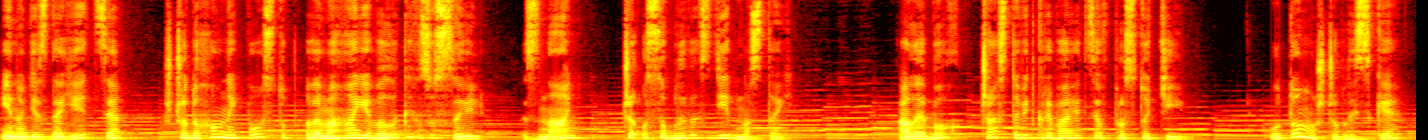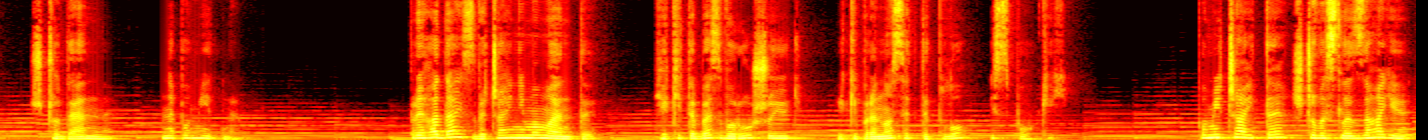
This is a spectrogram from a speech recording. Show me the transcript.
Іноді здається, що духовний поступ вимагає великих зусиль, знань чи особливих здібностей. Але Бог часто відкривається в простоті, у тому, що близьке, щоденне, непомітне. Пригадай звичайні моменти, які тебе зворушують, які приносять тепло і спокій. Помічай те, що вислизає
